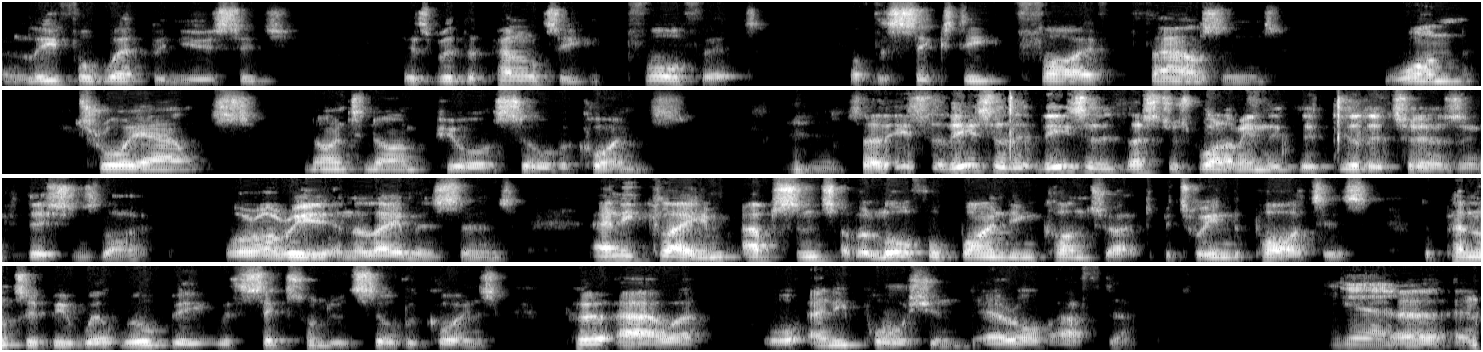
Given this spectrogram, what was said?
and lethal weapon usage is with the penalty forfeit of the 65,000 one troy ounce 99 pure silver coins. Mhm. So these are these are the, these are that's just one. I mean the, the other terms and conditions like, or I'll read it in the layman's terms. Any claim absence of a lawful binding contract between the parties, the penalty be, will, will be with 600 silver coins per hour or any portion thereof after. yeah Uh, and,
